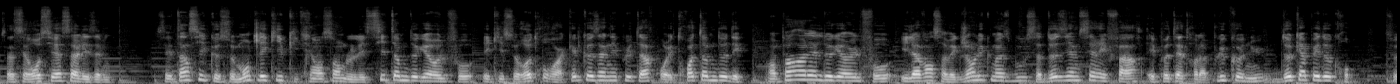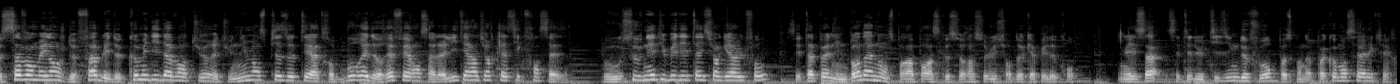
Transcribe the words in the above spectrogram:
Ça sert aussi à ça les amis. C'est ainsi que se monte l'équipe qui crée ensemble les 6 tomes de Garulfo et qui se retrouvera quelques années plus tard pour les 3 tomes de D. En parallèle de Garulfo, il avance avec Jean-Luc Masbou sa deuxième série phare et peut-être la plus connue, De Cap et de Croc. Ce savant mélange de fables et de comédies d'aventure est une immense pièce de théâtre bourrée de références à la littérature classique française. Vous vous souvenez du B-détail sur Garulfo? C'est à peine une bande-annonce par rapport à ce que sera celui sur De Cap et de Croc. Et ça, c'était du teasing de fourbe parce qu'on n'a pas commencé à l'écrire.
